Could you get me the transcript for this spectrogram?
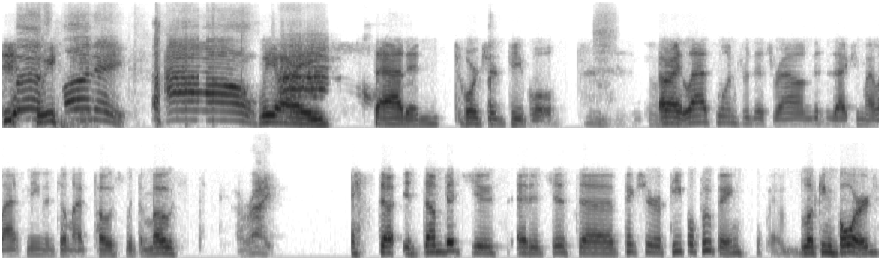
that's we, funny. Ow. We are Ow. a sad and tortured people. All right, last one for this round. This is actually my last meme until my post with the most. All right. It's, it's dumb bitch juice, and it's just a picture of people pooping, looking bored,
